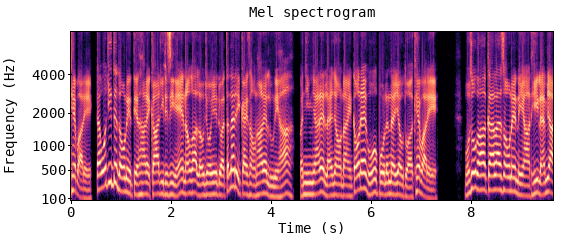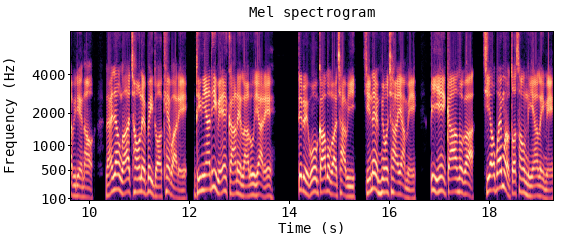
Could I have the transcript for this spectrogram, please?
ခဲ့ပါတယ်။တဝကြီးတက်တုံးတွေတင်ထားတဲ့ကားကြီးတစ်စီးနဲ့နောက်ကလုံခြုံရေးအတွက်တနက်တွေကင်ဆောင်ထားတဲ့လူတွေဟာဗညီများတဲ့လမ်းကြောင်းတိုင်းတောထဲကိုပိုလနဲ့ရောက်သွားခဲ့ပါတယ်။မိုးဆိုးကကားလမ်းဆောင်တဲ့နေရာထိလမ်းပြပြီးတဲ့နောက်လမ်းကြောင်းကချောင်းနဲ့ပိတ်သွားခဲ့ပါတယ်။ဒီနေရာထိပဲကားနဲ့လာလို့ရတယ်။တစ်တွေကိုကားပေါ်ကချပြီးရင်းနဲ့မျောချရမယ်။ပြီးရင်ကားလောက်ကခြေအောက်ပိုင်းမှာသွားဆောင်နေရလိမ့်မယ်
